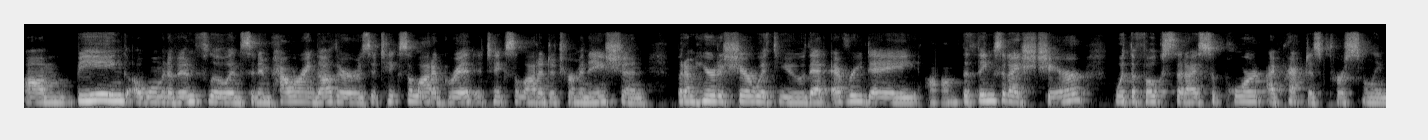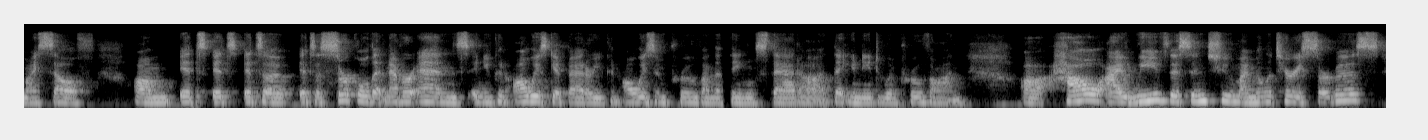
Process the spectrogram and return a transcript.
Um, being a woman of influence and empowering others, it takes a lot of grit, it takes a lot of determination, but I'm here to share with you that every day, um, the things that I share with the folks that I support, I practice personally myself. Um, it's it's it's a it's a circle that never ends and you can always get better. You can always improve on the things that uh, that you need to improve on. Uh, how I weave this into my military service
